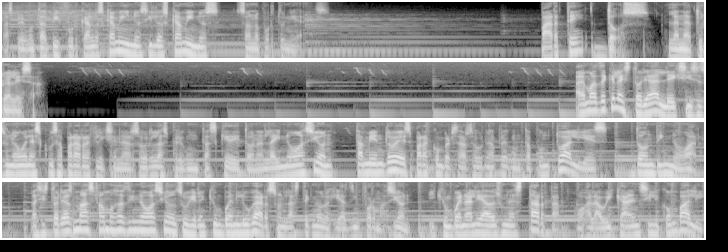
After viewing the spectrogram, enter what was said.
Las preguntas bifurcan los caminos y los caminos son oportunidades. Parte 2 la naturaleza. Además de que la historia de Alexis es una buena excusa para reflexionar sobre las preguntas que detonan la innovación, también lo es para conversar sobre una pregunta puntual y es ¿dónde innovar? Las historias más famosas de innovación sugieren que un buen lugar son las tecnologías de información y que un buen aliado es una startup, ojalá ubicada en Silicon Valley.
